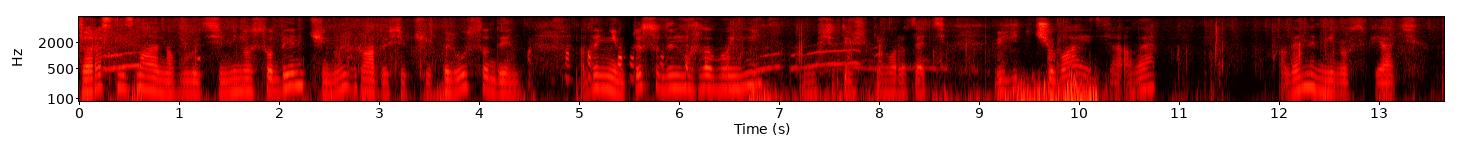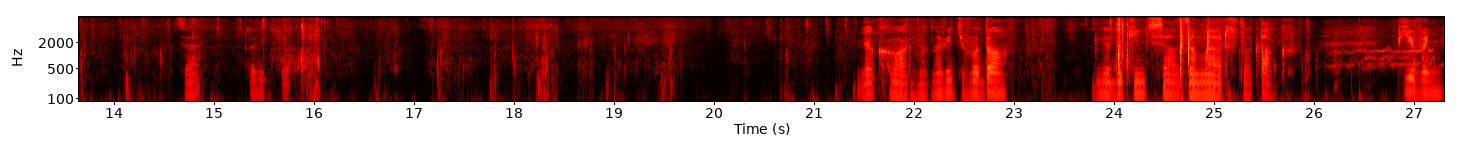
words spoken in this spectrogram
Зараз не знаю на вулиці мінус один чи 0 градусів, чи плюс один. Але ні, плюс один можливо і ні, тому що трішки морозець відчувається, але. Але не мінус 5. Це 100%. Як гарно, навіть вода не до кінця замерзла. Так. Півень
